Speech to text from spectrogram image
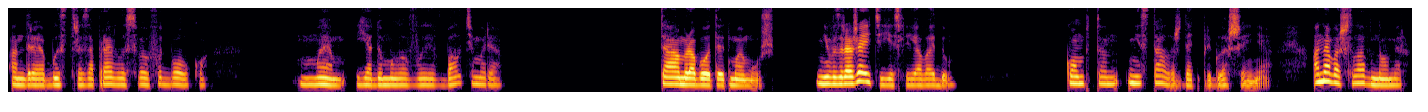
Андреа быстро заправила свою футболку. «Мэм, я думала, вы в Балтиморе?» Там работает мой муж. Не возражайте, если я войду?» Комптон не стала ждать приглашения. Она вошла в номер.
